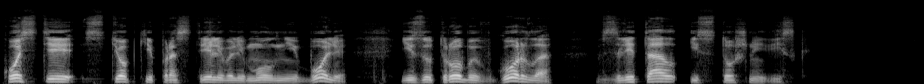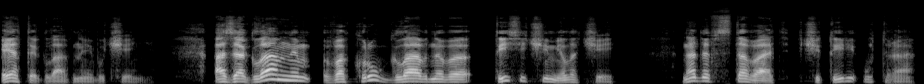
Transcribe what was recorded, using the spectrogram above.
Кости Степки простреливали молнии боли, из утробы в горло взлетал истошный виск. Это главное в учении. А за главным вокруг главного тысячи мелочей. Надо вставать в четыре утра,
